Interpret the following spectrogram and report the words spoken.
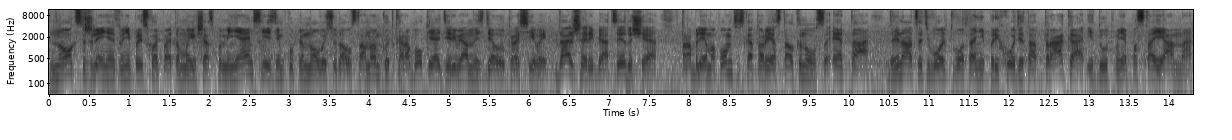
но, к сожалению, этого не происходит, поэтому мы их сейчас поменяем, съездим, купим новый сюда, установим, какой-то коробок я деревянный сделаю красивый. Дальше, ребят, следующая проблема, помните, с которой я столкнулся, это 12 вольт, вот они приходят от трака, идут мне постоянно,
